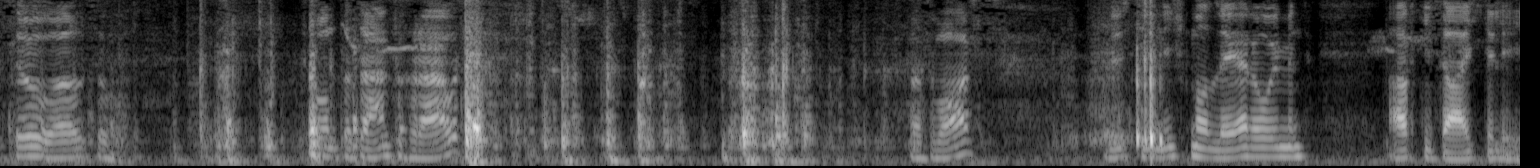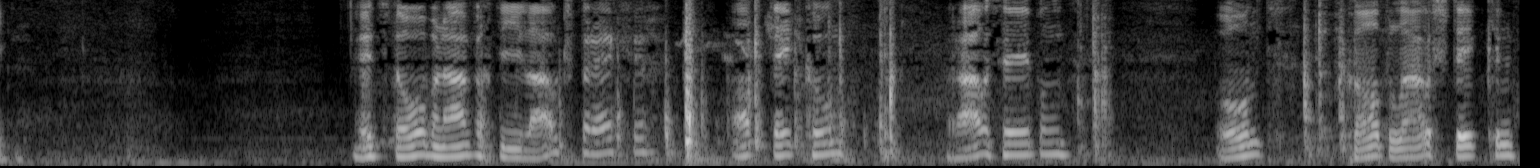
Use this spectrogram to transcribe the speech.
So, also, jetzt kommt das einfach raus. Das war's. Müsst ihr nicht mal leer räumen, auf die Seite legen. Jetzt da oben einfach die Lautsprecher, Abdeckung, raushebeln und Kabel ausstecken.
